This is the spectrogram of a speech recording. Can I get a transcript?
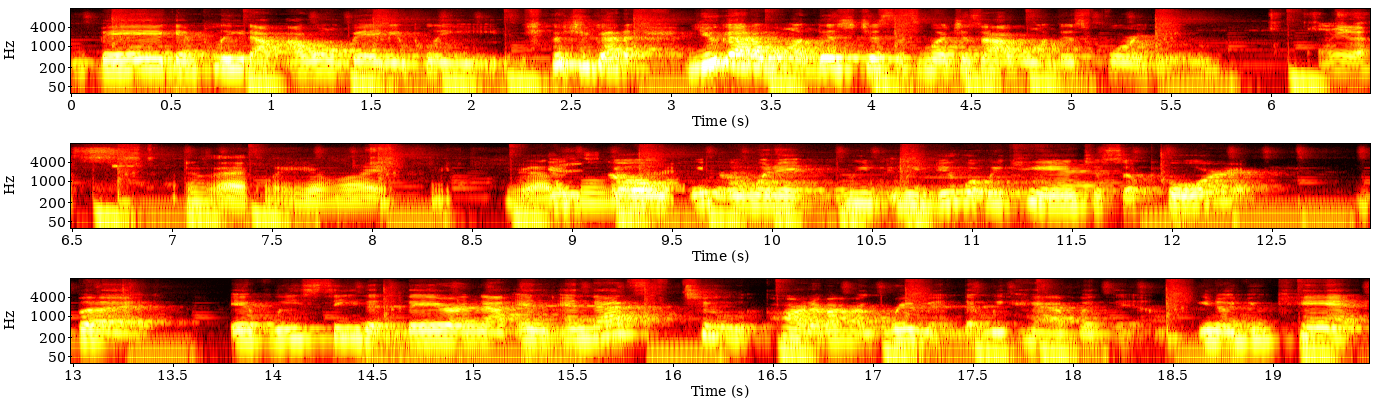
beg and plead I, I won't beg and plead because you gotta you gotta want this just as much as i want this for you Yes. Exactly. You're right. You're and so right. you know when it we, we do what we can to support but if we see that they are not and and that's too part of our agreement that we have with them you know you can't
